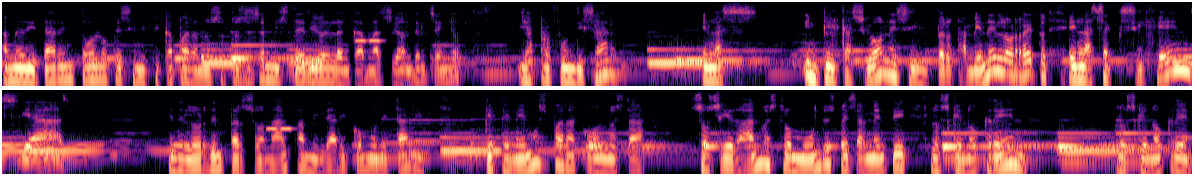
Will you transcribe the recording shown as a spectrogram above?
a meditar en todo lo que significa para nosotros ese misterio de la encarnación del Señor y a profundizar en las implicaciones, pero también en los retos, en las exigencias, en el orden personal, familiar y comunitario que tenemos para con nuestra sociedad, nuestro mundo, especialmente los que no creen, los que no creen.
